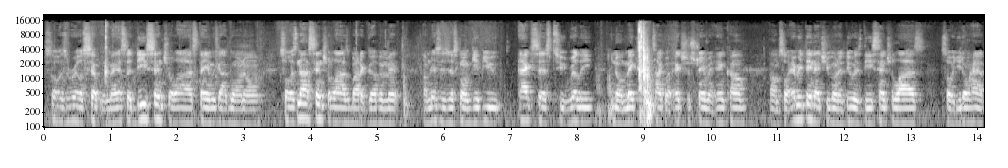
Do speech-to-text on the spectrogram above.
So it's real simple, man. It's a decentralized thing we got going on. So it's not centralized by the government. Um, this is just going to give you access to really, you know, make some type of extra stream of income. Um, so everything that you're going to do is decentralized. So you don't have,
